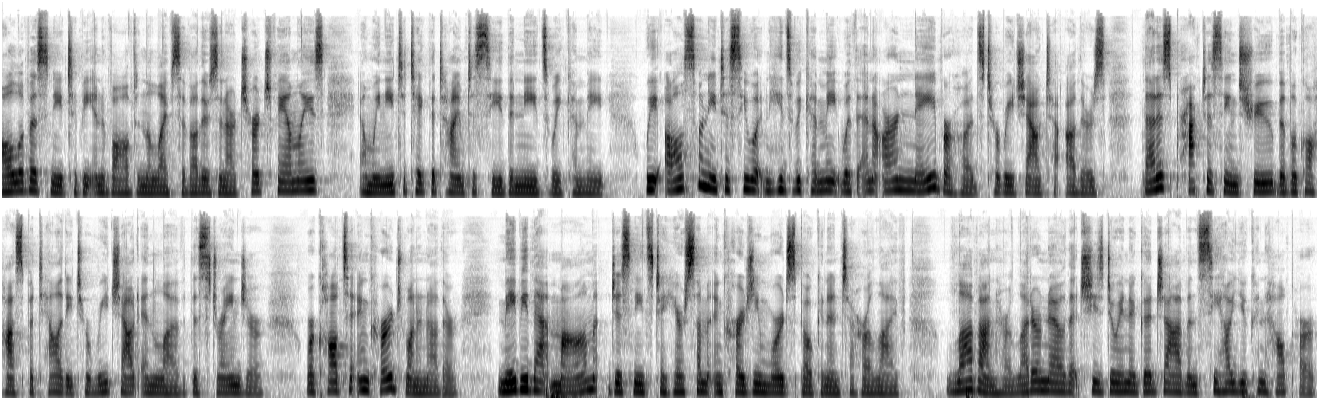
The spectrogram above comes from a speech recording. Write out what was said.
All of us need to be involved in the lives of others in our church families, and we need to take the time to see the needs we can meet. We also need to see what needs we can meet within our neighborhoods to reach out to others. That is practicing true biblical hospitality to reach out and love the stranger. We're called to encourage one another. Maybe that mom just needs to hear some encouraging words spoken into her life. Love on her. Let her know that she's doing a good job and see how you can help her.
